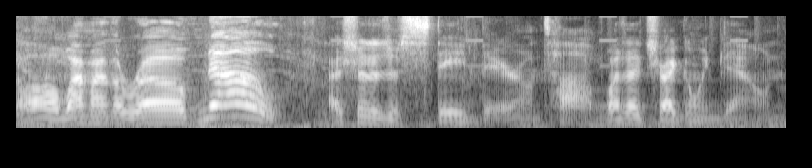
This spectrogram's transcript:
Oh, why am I on the rope? No! I should have just stayed there on top. Why did I try going down?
